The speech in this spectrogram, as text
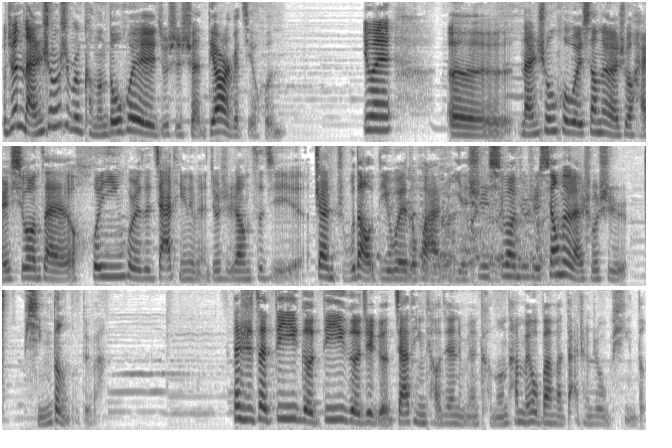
我觉得男生是不是可能都会就是选第二个结婚？因为呃，男生会不会相对来说还是希望在婚姻或者在家庭里面就是让自己占主导地位的话，也是希望就是相对来说是平等的，对吧？但是在第一个第一个这个家庭条件里面，可能他没有办法达成这种平等，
